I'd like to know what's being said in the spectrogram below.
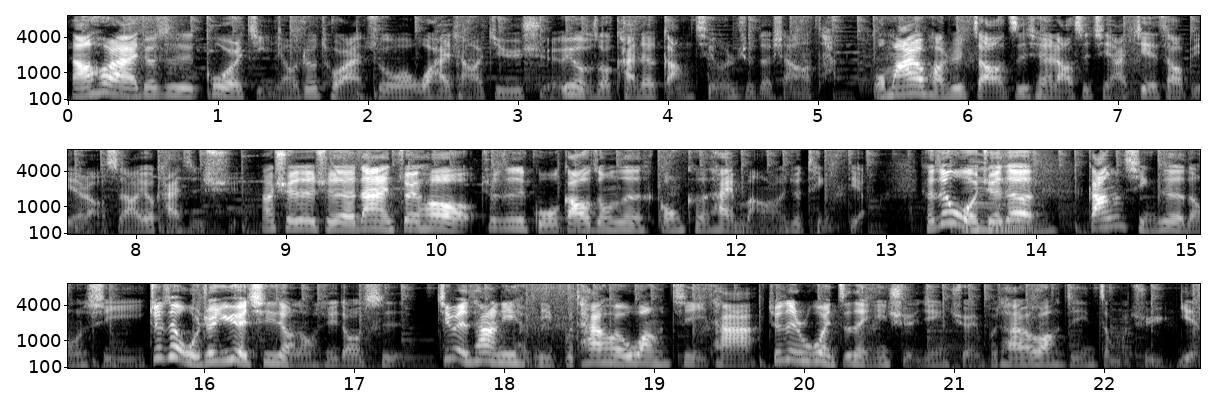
然后后来就是过了几年，我就突然说我还想要继续学，因为有时候看那个钢琴，我就觉得想要弹。我妈又跑去找之前的老师，请她介绍别的老师，然后又开始学。然后学着学着，当然最后就是国高中真的功课太忙了，就停掉。可是我觉得钢琴这个东西，就是我觉得乐器这种东西都是，基本上你你不太会忘记它。就是如果你真的已经学进去，你不太会忘记你怎么去演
